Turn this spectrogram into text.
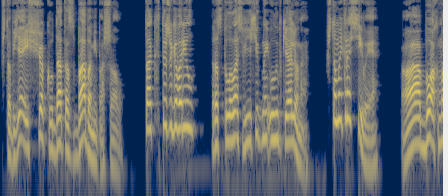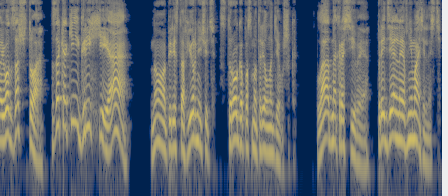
чтоб я еще куда-то с бабами пошел. Так ты же говорил, расплылась в ехидной улыбке Алена, что мы красивые. О, бог мой, вот за что? За какие грехи, а? Но, перестав ерничать, строго посмотрел на девушек. Ладно, красивые, предельная внимательность.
